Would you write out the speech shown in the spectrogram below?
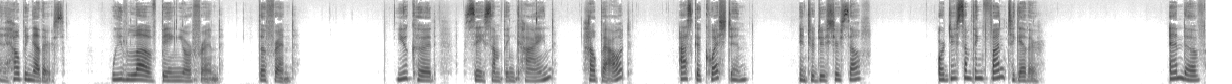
and helping others. We love being your friend, the friend. You could say something kind, help out, ask a question, introduce yourself, or do something fun together. End of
